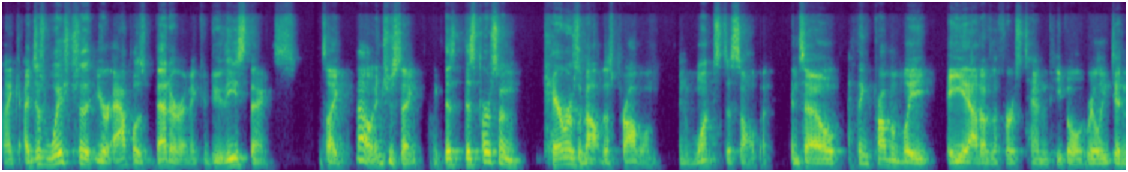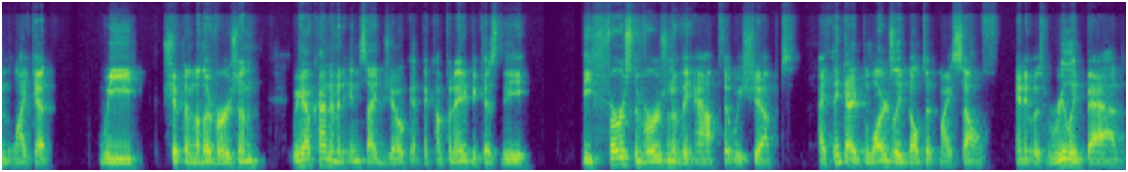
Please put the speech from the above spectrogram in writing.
Like, I just wish that your app was better and it could do these things. It's like, oh, interesting. Like this, this person cares about this problem and wants to solve it. And so I think probably eight out of the first 10 people really didn't like it. We shipped another version we have kind of an inside joke at the company because the the first version of the app that we shipped, I think I largely built it myself, and it was really bad.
